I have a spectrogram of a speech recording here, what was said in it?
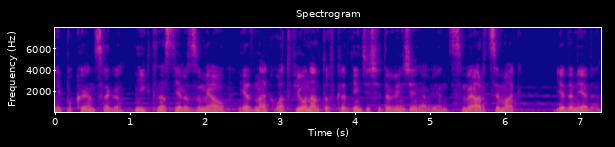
niepokojącego. Nikt nas nie rozumiał, jednak ułatwiło nam to wkradnięcie się do więzienia, więc my arcymag 1-1.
